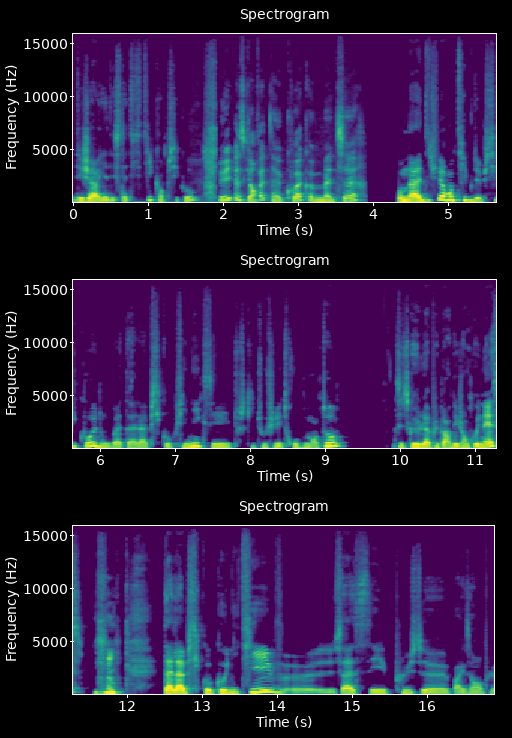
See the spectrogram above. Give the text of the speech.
Déjà, il y a des statistiques en psycho. oui, parce qu'en fait, tu as quoi comme matière? On a différents types de psycho. Donc, bah, tu as la psychoclinique, c'est tout ce qui touche les troubles mentaux. C'est ce que la plupart des gens connaissent. T'as la psychocognitive, ça c'est plus, par exemple,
